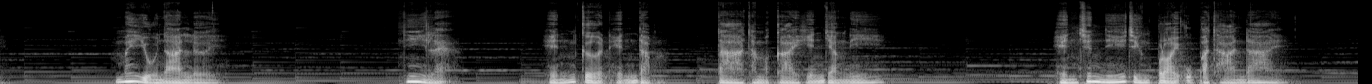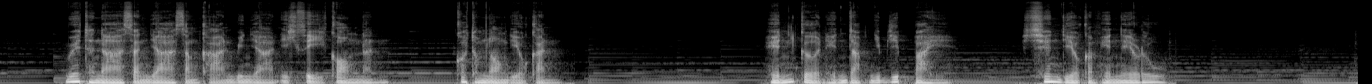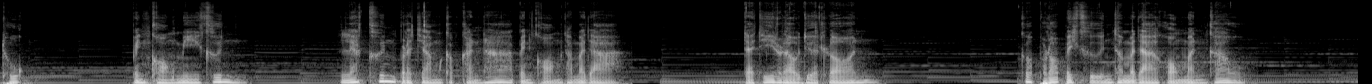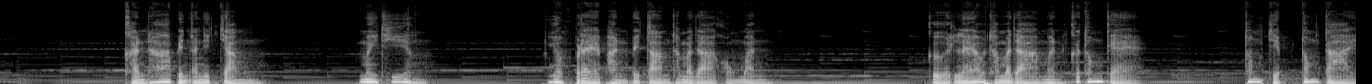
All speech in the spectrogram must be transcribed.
ๆ ไม่อยู่นานเลย นี่แหละ เห็นเกิดเห็นดับ ตาธรรมกายเห็นอย่างนี้ เห็นเช่นนี้จึงปล่อยอุปทานได้ เวทนาสัญญาสังขารวิญญาณอีกสี่กองนั้น ก็ทำนองเดียวกัน เห็นเกิดเห็นดับยิบยิบไป เช่นเดียวกับเห็นในรูป ทุกเป็นของมีขึ้น และขึ้นประจำกับขันห้าเป็นของธรรมดา แต่ที่เราเดือดร้อน ก็เพราะไปขืนธรรมดาของมันเข้า ขันห้าเป็นอนิจจัง ไม่เที่ยง ย่อมแปรผันไปตามธรรมดาของมัน เกิดแล้วธรรมดามันก็ต้องแก่ ต้องเจ็บต้องตาย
